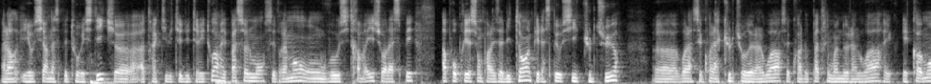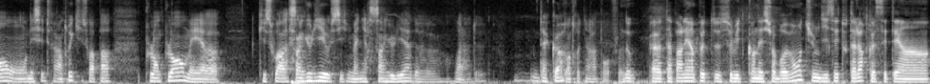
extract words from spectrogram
alors, il y a aussi un aspect touristique, euh, attractivité du territoire, mais pas seulement. C'est vraiment, on veut aussi travailler sur l'aspect appropriation par les habitants et puis l'aspect aussi culture. Euh, voilà, c'est quoi la culture de la Loire, c'est quoi le patrimoine de la Loire et, comment on essaie de faire un truc qui soit pas plan-plan, mais euh, qui soit singulier aussi, une manière singulière de, voilà, de, D'accord. d'entretenir rapport au fleuve. Donc, tu as parlé un peu de celui de Candé-sur-Brevon. Tu me disais tout à l'heure que c'était un,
